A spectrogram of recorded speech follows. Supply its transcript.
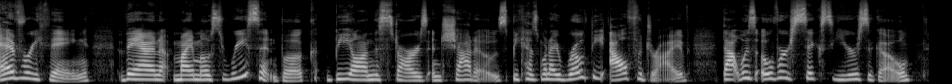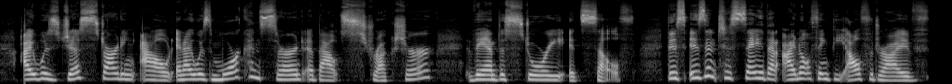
everything than my most recent book, Beyond the Stars and Shadows. Because when I wrote The Alpha Drive, that was over six years ago, I was just starting out and I was more concerned about structure than the story itself. This isn't to say that I don't think The Alpha Drive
